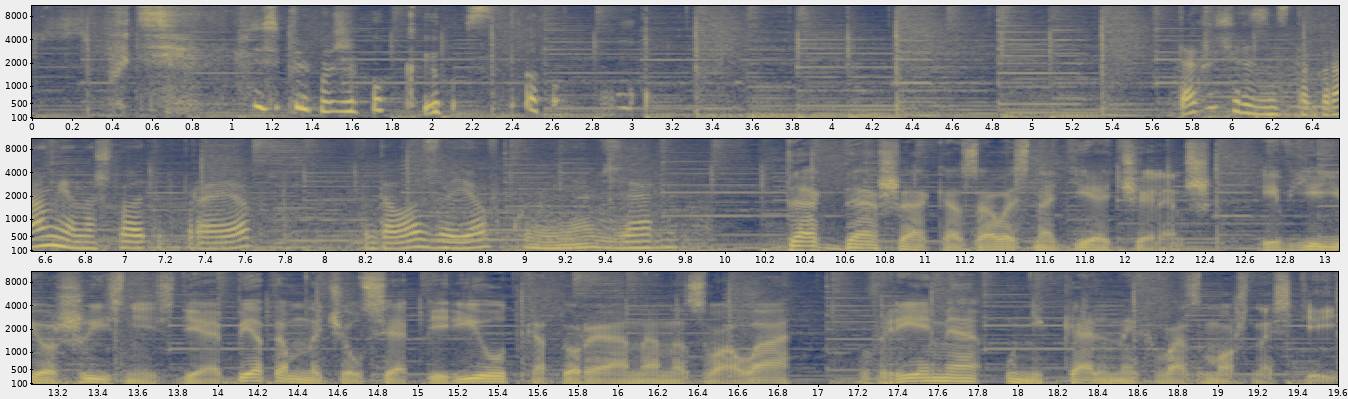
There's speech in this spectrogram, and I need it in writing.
Господи, здесь прям жалко его стало. Также через Инстаграм я нашла этот проект, подала заявку, меня взяли. Так Даша оказалась на Диа Челлендж, и в ее жизни с диабетом начался период, который она назвала «Время уникальных возможностей».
